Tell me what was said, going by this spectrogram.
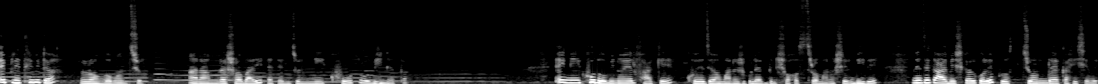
এই পৃথিবীটা রঙ্গমঞ্চ, আর আমরা সবাই এক একজন নিখুঁত অভিনেতা। এই নিখুঁত অভিনয়ের ফাঁকে ক্ষয়ে যাওয়া মানুষগুলো একদিন সহস্র মানুষের ভিড়ে নিজেকে আবিষ্কার করে প্রচণ্ড একা হিসেবে।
